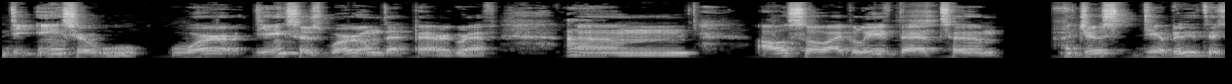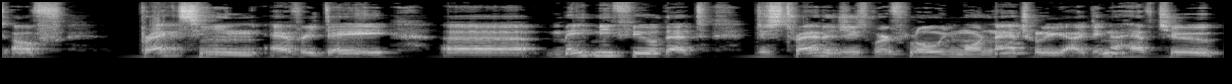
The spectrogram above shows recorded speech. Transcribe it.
the answer w- were the answers were on that paragraph uh-huh. um, also i believe that um, just the ability of practicing every day uh, made me feel that the strategies were flowing more naturally. I didn't have to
